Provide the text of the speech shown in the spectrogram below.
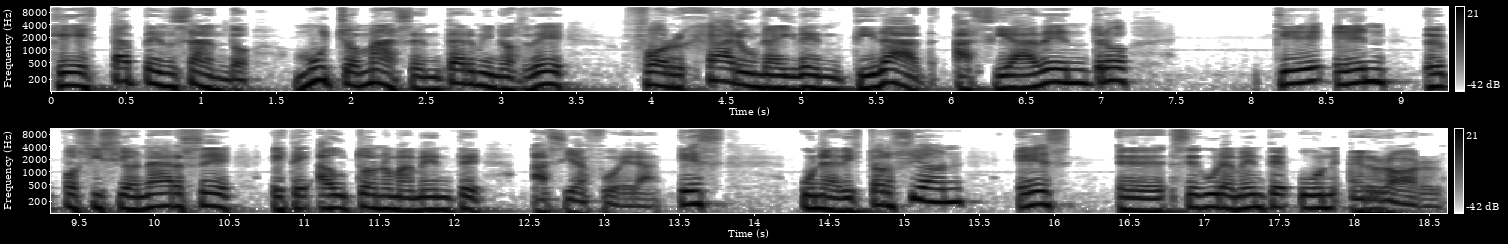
que está pensando mucho más en términos de forjar una identidad hacia adentro que en eh, posicionarse este, autónomamente hacia afuera. Es una distorsión, es eh, seguramente un error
